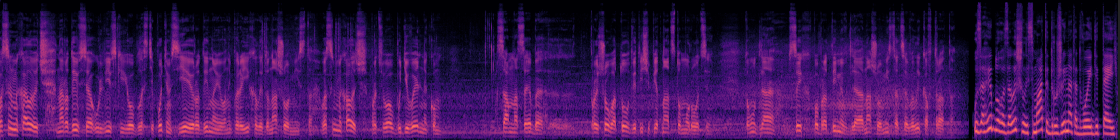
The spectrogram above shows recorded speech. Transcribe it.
Василь Михайлович народився у Львівській області. Потім всією родиною вони переїхали до нашого міста. Василь Михайлович працював будівельником сам на себе. е, Пройшов АТО в 2015 році. Тому для всіх побратимів, для нашого міста це велика втрата. У загиблого залишились мати, дружина та двоє дітей.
